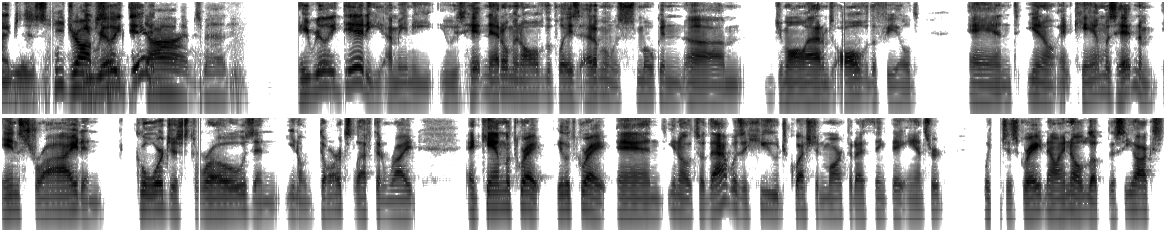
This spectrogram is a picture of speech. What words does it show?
he dimes. was- he dropped really some did. dimes, man. He really did. He, I mean, he, he was hitting Edelman all over the place. Edelman was smoking um, Jamal Adams all over the field. and you know, and Cam was hitting him in stride and gorgeous throws and you know darts left and right. And Cam looked great. He looked great, and you know, so that was a huge question mark that I think they answered, which is great. Now I know, look, the Seahawks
